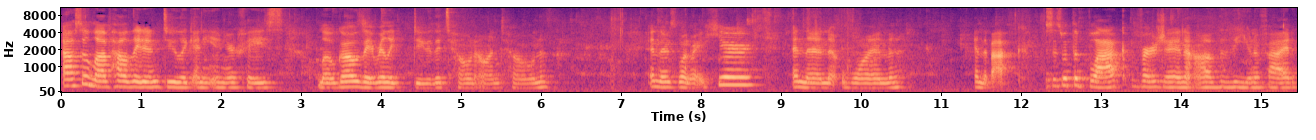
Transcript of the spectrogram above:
I also love how they didn't do like any in your face logo. They really do the tone on tone. And there's one right here and then one in the back. This is what the black version of the unified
